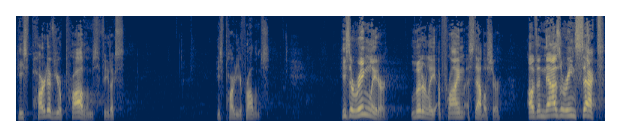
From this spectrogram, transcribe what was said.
He's part of your problems, Felix. He's part of your problems. He's a ringleader, literally a prime establisher of the Nazarene sect.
